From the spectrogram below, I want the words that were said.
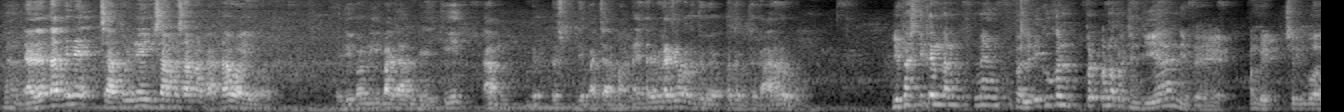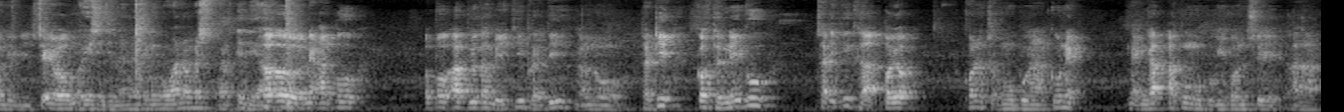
Nah, dan- tapi nih jatuhnya sama-sama gak tahu ya. Jadi kalau ini pacaran dikit, terus dia pacar mana, tapi mereka betul betul betul karo. Ya pasti kan nang nang balik iku kan per, ono perjanjian nih, Be. Ambek selingkuhan iki. Cek yo. Oh iya sih jenenge selingkuhan wis ngerti dia. Heeh, nek aku apa upload ambek iki berarti ngono. Dadi kodene iku saiki gak koyo kono ojo ngubungi aku nek nek enggak aku ngubungi kon sih. Ah,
